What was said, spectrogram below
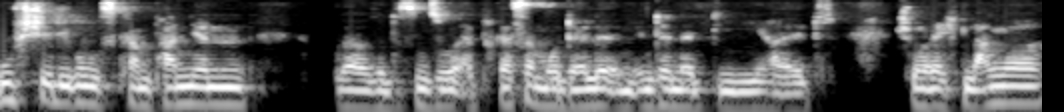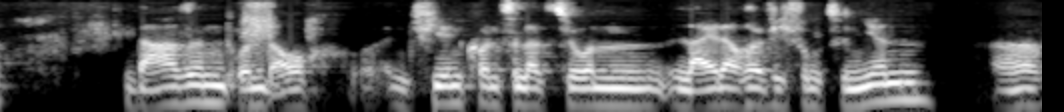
Rufschädigungskampagnen oder also das sind so Erpressermodelle im Internet, die halt schon recht lange da sind und auch in vielen Konstellationen leider häufig funktionieren. Ja,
